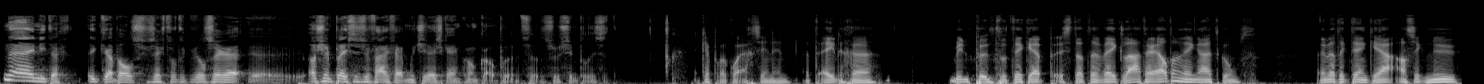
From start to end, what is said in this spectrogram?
Nee, niet echt. Ik heb al eens gezegd wat ik wil zeggen. Uh, als je een PlayStation 5 hebt, moet je deze game gewoon kopen. Zo, zo, simpel is het. Ik heb er ook wel echt zin in. Het enige minpunt wat ik heb, is dat een week later Elden Ring uitkomt. En dat ik denk, ja, als ik nu,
